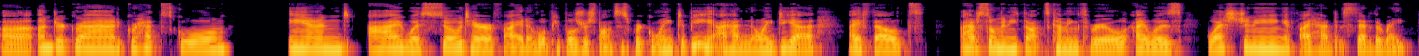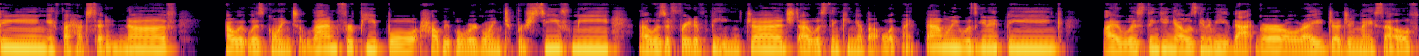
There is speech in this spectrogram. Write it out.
uh, undergrad, grad school. And I was so terrified of what people's responses were going to be. I had no idea. I felt I had so many thoughts coming through. I was questioning if I had said the right thing, if I had said enough, how it was going to land for people, how people were going to perceive me. I was afraid of being judged. I was thinking about what my family was going to think. I was thinking I was going to be that girl, right? Judging myself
